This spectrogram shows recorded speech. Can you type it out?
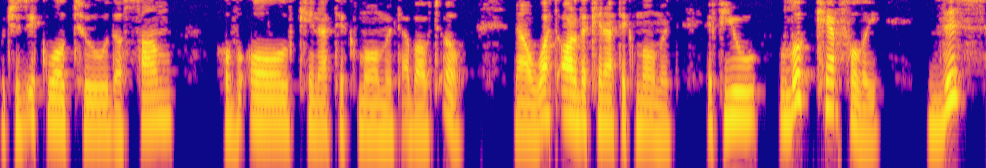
which is equal to the sum of all kinetic moment about O. Now, what are the kinetic moment? If you look carefully, this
